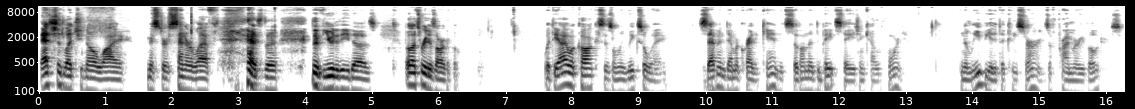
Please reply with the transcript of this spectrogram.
that should let you know why Mr. Center Left has the, the view that he does. But let's read his article. With the Iowa caucuses only weeks away, seven Democratic candidates stood on the debate stage in California and alleviated the concerns of primary voters.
